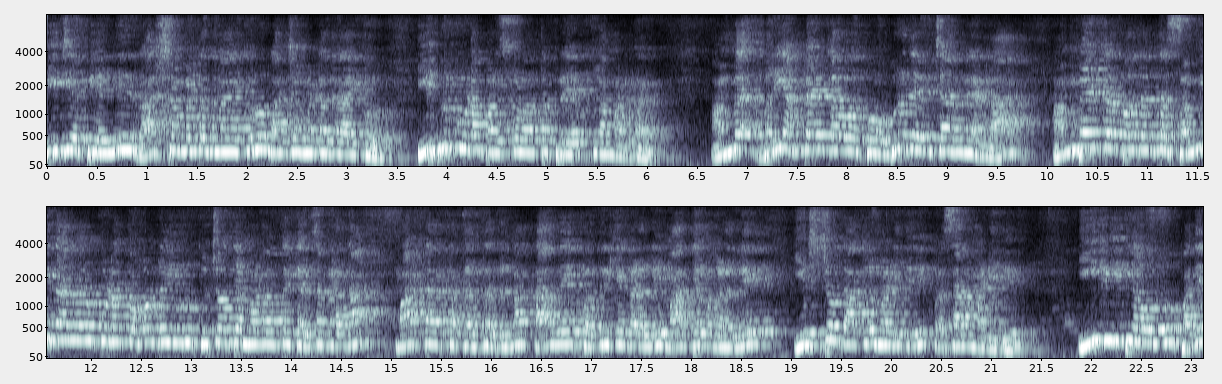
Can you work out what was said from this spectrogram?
ಬಿಜೆಪಿಯಲ್ಲಿ ರಾಷ್ಟ್ರ ಮಟ್ಟದ ನಾಯಕರು, ರಾಜ್ಯ ಮಟ್ಟದ ನಾಯಕರು ಇಬ್ರು ಕೂಡ ಬಳಸ್ಕೊಳ್ಳುವಂತ ಪ್ರಯತ್ನ ಮಾಡ್ತಾರೆ. ಅಂಬೆ, ಬರೀ ಅಂಬೇಡ್ಕರ್ ಒಬ್ಬ ಒಬ್ಬರದೇ ವಿಚಾರನೇ ಅಲ್ಲ ಅಂಬೇಡ್ಕರ್ ಬರೆದಂತ ಸಂವಿಧಾನ ಕೂಡ ತಗೊಂಡು ಇವರು ಕುಚೋದ್ಯ ಮಾಡುವಂತ ಕೆಲಸಗಳನ್ನ ಮಾಡ್ತಾ ಇರ್ತಕ್ಕಂಥದ್ದನ್ನ ತಾವೇ ಪತ್ರಿಕೆಗಳಲ್ಲಿ, ಮಾಧ್ಯಮಗಳಲ್ಲಿ ಎಷ್ಟೋ ದಾಖಲು ಮಾಡಿದ್ದೀವಿ ಪ್ರಸಾರ ಮಾಡಿದ್ದೀವಿ ಈ ರೀತಿ ಅವರು ಪದೇ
